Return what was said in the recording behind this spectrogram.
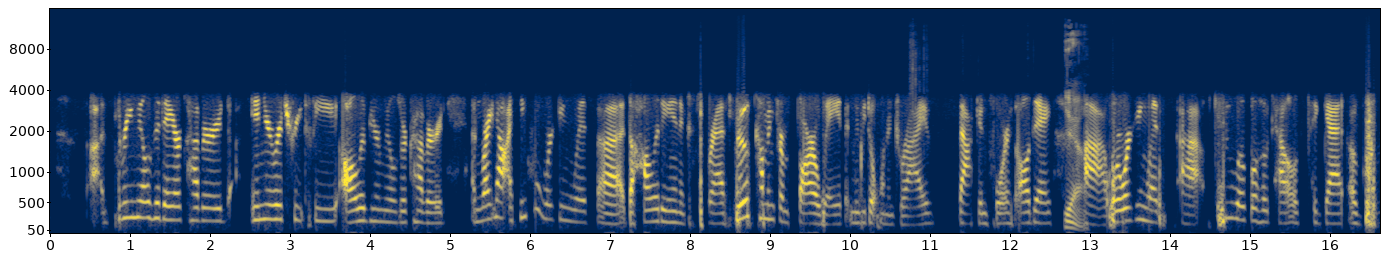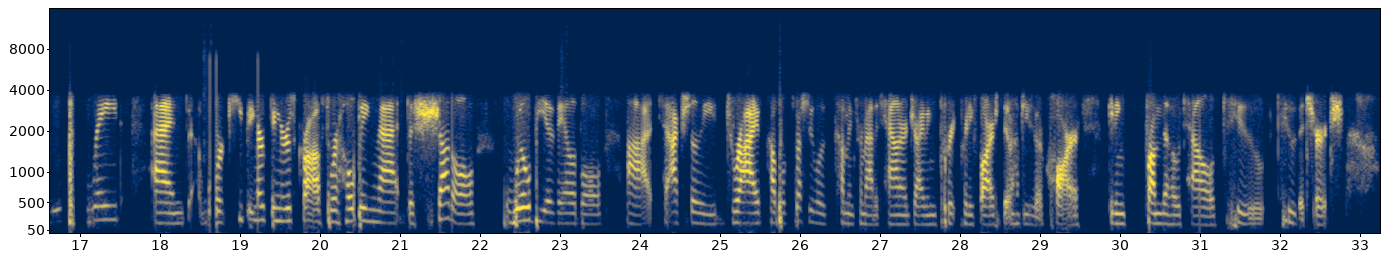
Uh, three meals a day are covered in your retreat fee. All of your meals are covered. And right now, I think we're working with uh, the Holiday Inn Express for those coming from far away that maybe don't want to drive back and forth all day. Yeah. Uh, we're working with uh, two local hotels to get a group rate, and we're keeping our fingers crossed. We're hoping that the shuttle will be available uh, to actually drive couples, especially those coming from out of town or driving pretty, pretty far, so they don't have to use their car, getting from the hotel to to the church.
